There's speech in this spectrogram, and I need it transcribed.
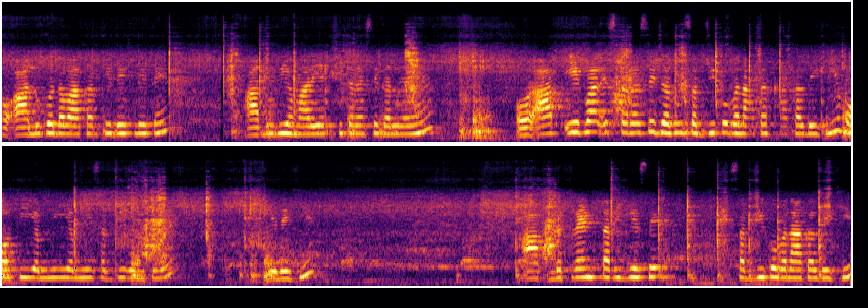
और आलू को दबा करके देख लेते हैं। आलू भी हमारे अच्छी तरह से गल गए हैं। और आप एक बार इस तरह से ज़रूर सब्ज़ी को बनाकर खाकर देखिए, बहुत ही यम्मी यम्मी सब्ज़ी बनती है। ये देखिए। आप डिफरेंट तरीके से सब्ज़ी को बनाकर देखिए।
